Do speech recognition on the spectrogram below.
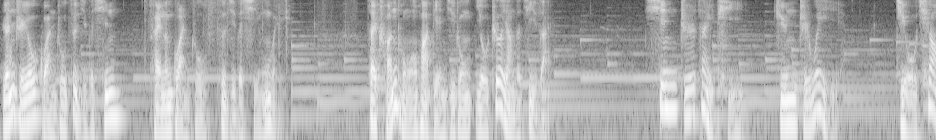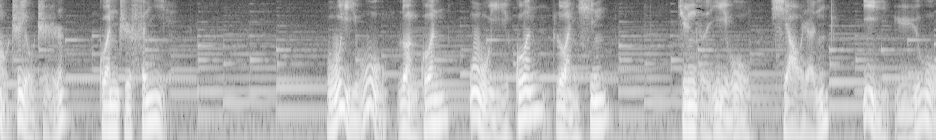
人只有管住自己的心，才能管住自己的行为。在传统文化典籍中有这样的记载：“心之在体，君之谓也。”九窍之有直，观之分也。吾以物乱观，物以观乱心。君子易物，小人易于物。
